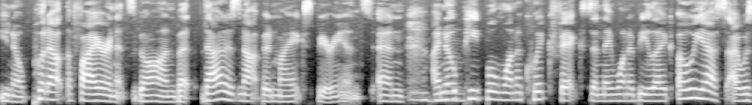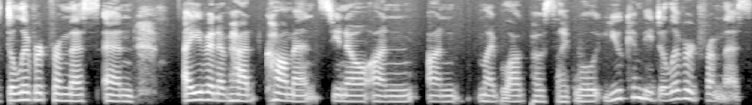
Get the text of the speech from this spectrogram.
you know put out the fire and it's gone but that has not been my experience and mm-hmm. i know mm-hmm. people want a quick fix and they want to be like oh yes i was delivered from this and I even have had comments, you know, on on my blog posts like, "Well, you can be delivered from this."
